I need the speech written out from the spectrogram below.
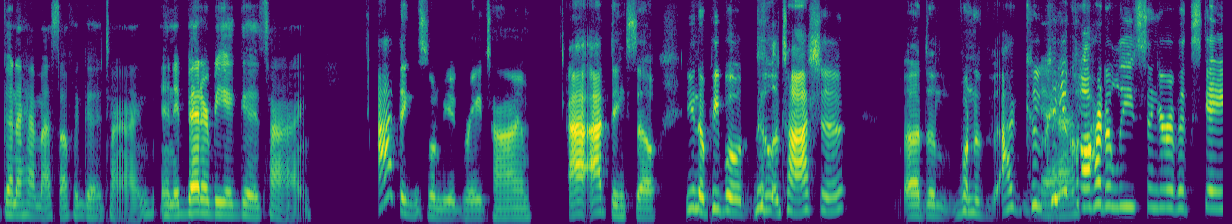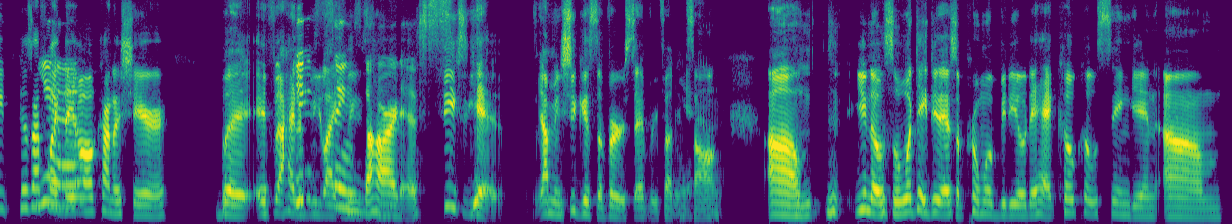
gonna have myself a good time, and it better be a good time. I think it's gonna be a great time. I, I think so. You know, people, LaTocha, uh, the one of the, I, could, yeah. can you call her the lead singer of Xscape? Because I feel yeah. like they all kind of share but if I had she to be like sings the hardest, she's yeah. I mean, she gets a verse every fucking yeah. song. Um, you know, so what they did as a promo video, they had Coko singing um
